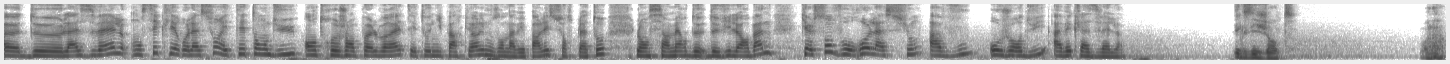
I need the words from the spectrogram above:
euh, de l'Asvel. On sait que les relations étaient tendues entre Jean-Paul Brett et Tony Parker. Il nous en avait parlé sur ce plateau, l'ancien maire de, de Villeurbanne. Quelles sont vos relations à vous aujourd'hui avec l'Asvel? Exigeantes. Voilà.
